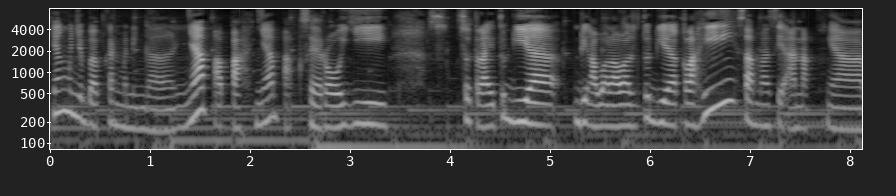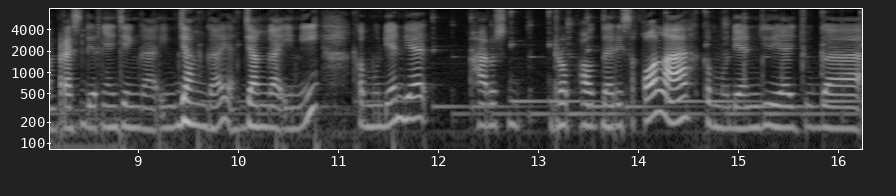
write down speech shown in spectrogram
yang menyebabkan meninggalnya papahnya Pak Seroyi. Setelah itu dia di awal-awal itu dia kelahi sama si anaknya presidirnya Jengga ini Jangga ya, Jangga ini. Kemudian dia harus drop out dari sekolah kemudian dia juga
